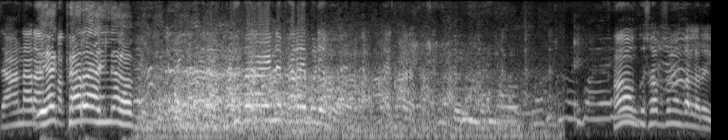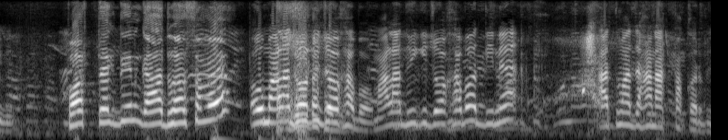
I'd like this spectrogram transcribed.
জান আর এক ফেরা আইলে হবে। দু ফেরাই না ফেরাই পড়িয়াব এক ফেরা হ্যাঁ সব সময় গলা রইবি। প্রত্যেক দিন গা ধোয়ার সময় ও মালা ধুই কি জ খাব। মালা ধুই কি জ খাব দিনে আর তোমার যাহা নাক পাক করবি।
